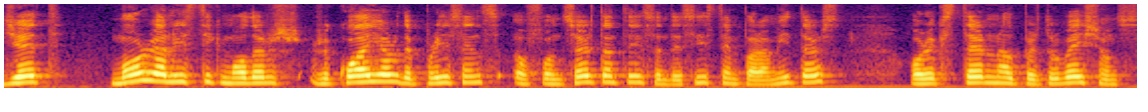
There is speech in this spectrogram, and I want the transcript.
Yet, more realistic models require the presence of uncertainties in the system parameters or external perturbations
